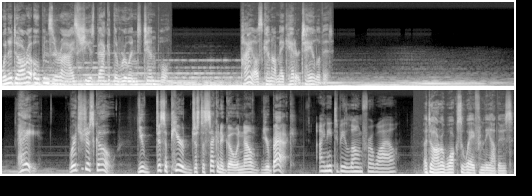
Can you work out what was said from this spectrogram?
When Adara opens her eyes, she is back at the ruined temple. Pios cannot make head or tail of it. Hey, where'd you just go? You disappeared just a second ago and now you're back. I need to be alone for a while. Adara walks away from the others.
